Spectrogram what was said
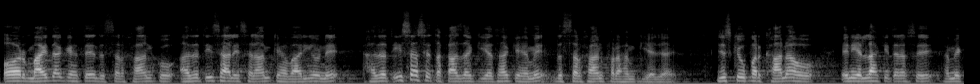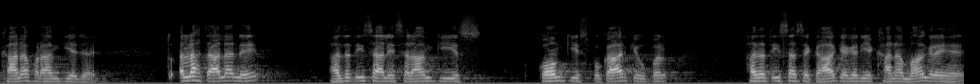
اور معدہ کہتے ہیں دسترخوان کو۔ حضرت عیسیٰ علیہ السلام کے حواریوں نے حضرت عیسیٰ سے تقاضا کیا تھا کہ ہمیں دسترخوان فراہم کیا جائے، جس کے اوپر کھانا ہو یعنی اللہ کی طرف سے ہمیں کھانا فراہم کیا جائے۔ تو اللہ تعالیٰ نے حضرت عیسیٰ علیہ السلام کی اس قوم کی اس پکار کے اوپر حضرت عیسیٰ سے کہا کہ اگر یہ کھانا مانگ رہے ہیں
